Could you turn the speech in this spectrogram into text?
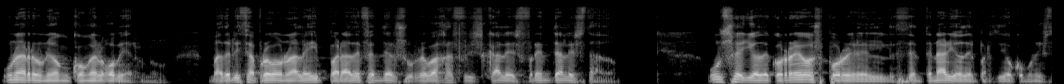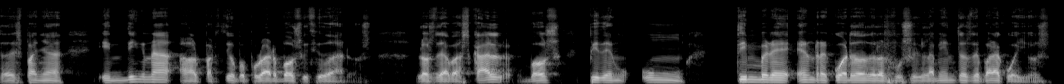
una reunión con el gobierno. Madrid aprueba una ley para defender sus rebajas fiscales frente al Estado. Un sello de correos por el centenario del Partido Comunista de España indigna al Partido Popular, Vox y Ciudadanos. Los de Abascal, Vox, piden un timbre en recuerdo de los fusilamientos de Paracuellos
